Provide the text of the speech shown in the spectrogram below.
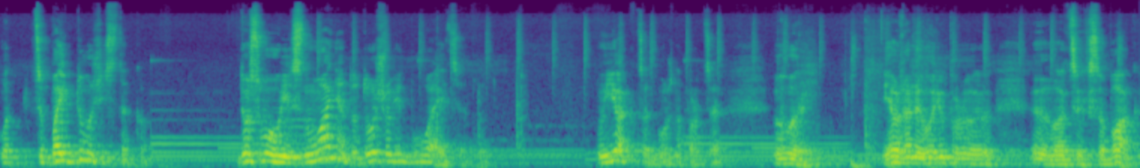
От це байдужість така. До свого існування, до того, що відбувається тут. Ну як це можна про це говорити? Я вже не говорю про е, оцих собак.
